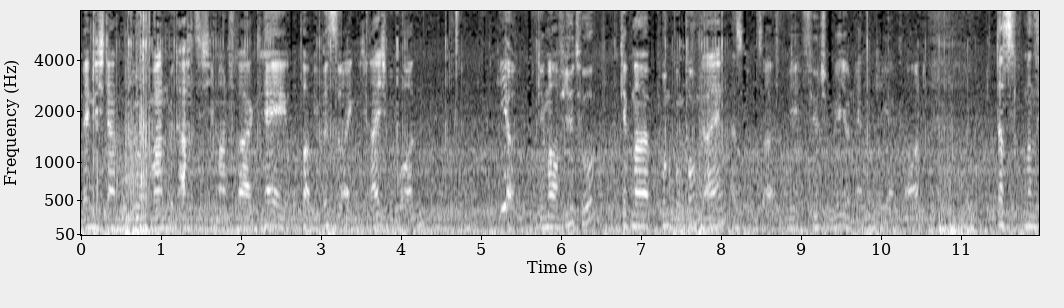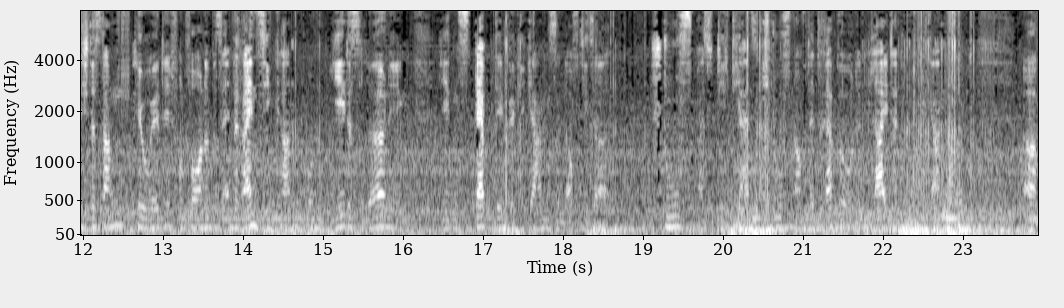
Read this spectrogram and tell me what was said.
wenn dich dann irgendwann mit 80 jemand fragt, hey Opa, wie bist du eigentlich reich geworden? Hier, geh mal auf YouTube, gib mal Punkt, Punkt, Punkt ein, also unser Future Millionaire Account, dass man sich das dann theoretisch von vorne bis Ende reinziehen kann und jedes Learning, jeden Step, den wir gegangen sind auf dieser Stufen, also die, die einzelnen Stufen auf der Treppe oder die Leiter, die wir gegangen sind, ähm,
